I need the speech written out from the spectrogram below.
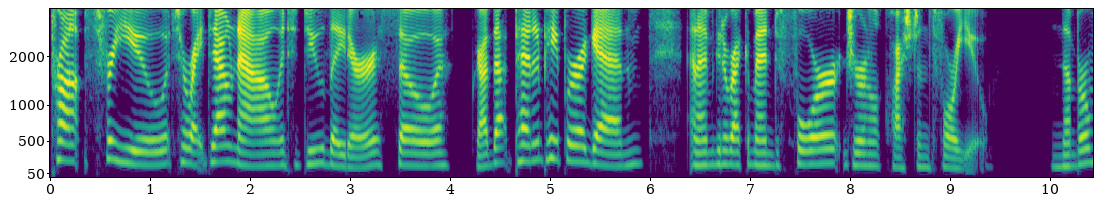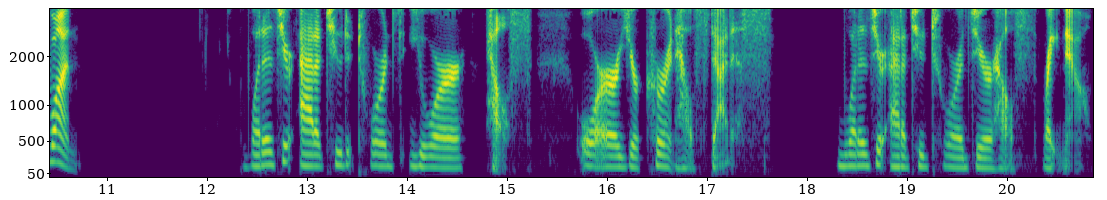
prompts for you to write down now and to do later so grab that pen and paper again, and I'm going to recommend four journal questions for you. Number one, what is your attitude towards your health or your current health status? What is your attitude towards your health right now?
